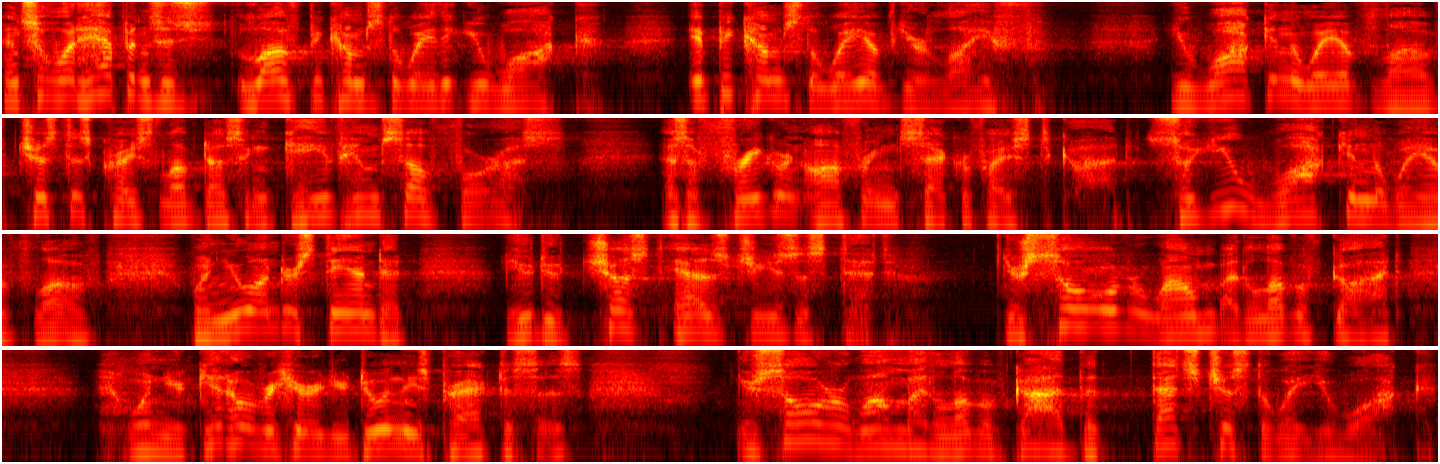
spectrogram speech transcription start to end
And so what happens is love becomes the way that you walk, it becomes the way of your life. You walk in the way of love, just as Christ loved us and gave himself for us as a fragrant offering sacrifice to God. So you walk in the way of love. When you understand it, you do just as Jesus did. You're so overwhelmed by the love of God. And when you get over here and you're doing these practices, you're so overwhelmed by the love of God that that's just the way you walk.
